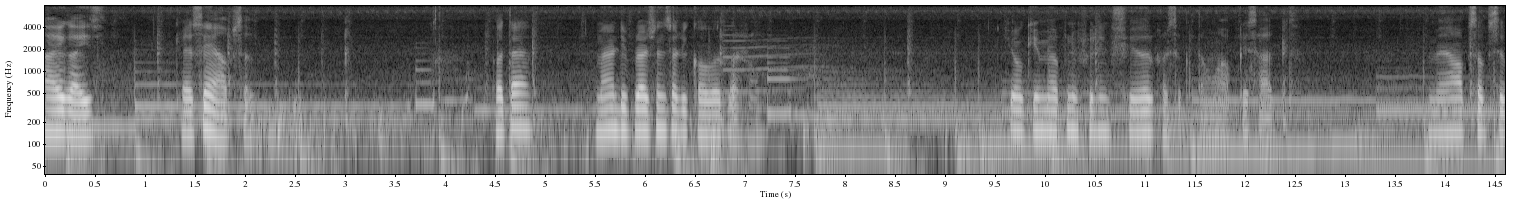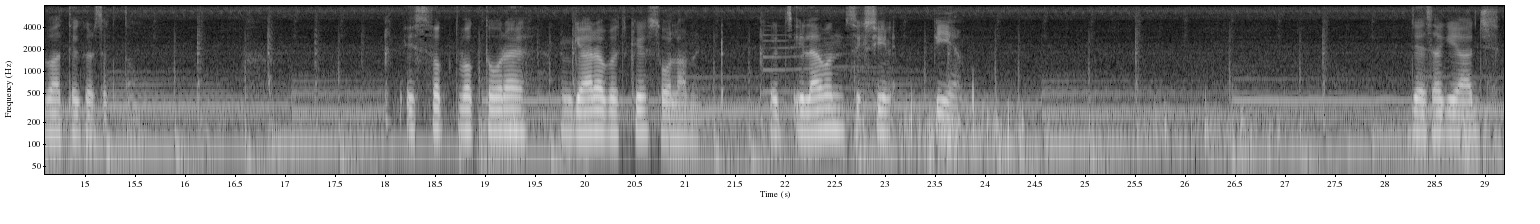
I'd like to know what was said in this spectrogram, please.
हाय गाइस, कैसे हैं आप सब? पता है, मैं डिप्रेशन से रिकवर कर रहा हूँ। क्योंकि मैं अपनी फीलिंग शेयर कर सकता हूँ आपके साथ। मैं आप सबसे बातें कर सकता हूँ। इस वक्त वक्त हो रहा है ग्यारह बज के सोलह मिनट। It's eleven sixteen P M जैसा कि आज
